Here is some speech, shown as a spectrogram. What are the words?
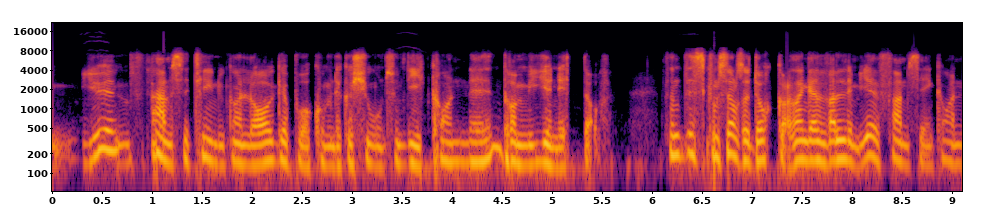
mye fancy ting du kan lage på kommunikasjon som de kan eh, dra mye nytte av. Sånn, diskonsern som sånn dere, det er veldig mye fancy en kan,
